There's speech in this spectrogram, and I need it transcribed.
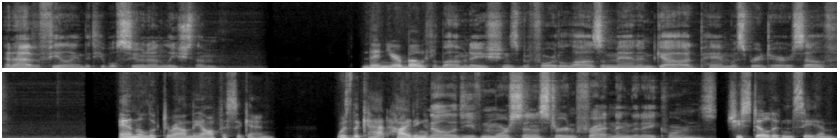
and I have a feeling that he will soon unleash them. Then you're both Abominations before the laws of man and God, Pam whispered to herself. Anna looked around the office again. Was the cat hiding? Knowledge even more sinister and frightening than acorns? She still didn't see him.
